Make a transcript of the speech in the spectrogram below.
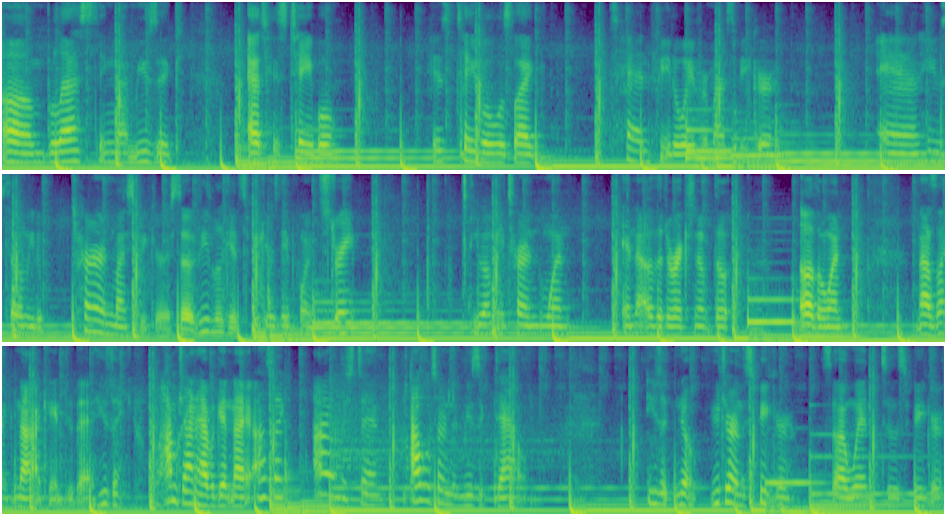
um, blasting my music at his table. His table was like 10 feet away from my speaker, and he was telling me to turn my speaker. So if you look at speakers, they point straight. You want me to turn one in the other direction of the other one. And I was like, nah, I can't do that. He's like, why I'm trying to have a good night. I was like, I understand. I will turn the music down. He's like, no, you turn the speaker. So I went to the speaker,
